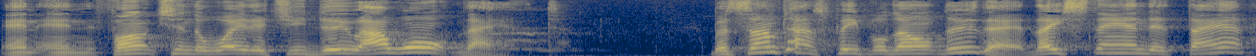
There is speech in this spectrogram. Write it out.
and, and function the way that you do? I want that. But sometimes people don't do that. They stand at that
